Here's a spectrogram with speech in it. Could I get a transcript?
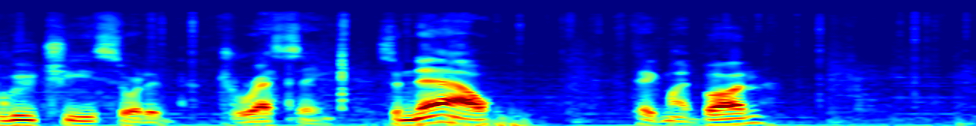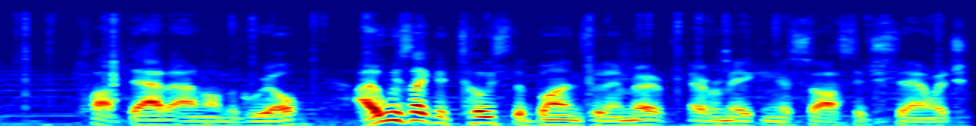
blue cheese sort of dressing. So now, take my bun, plop that out on the grill. I always like to toast the buns when I'm ever making a sausage sandwich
